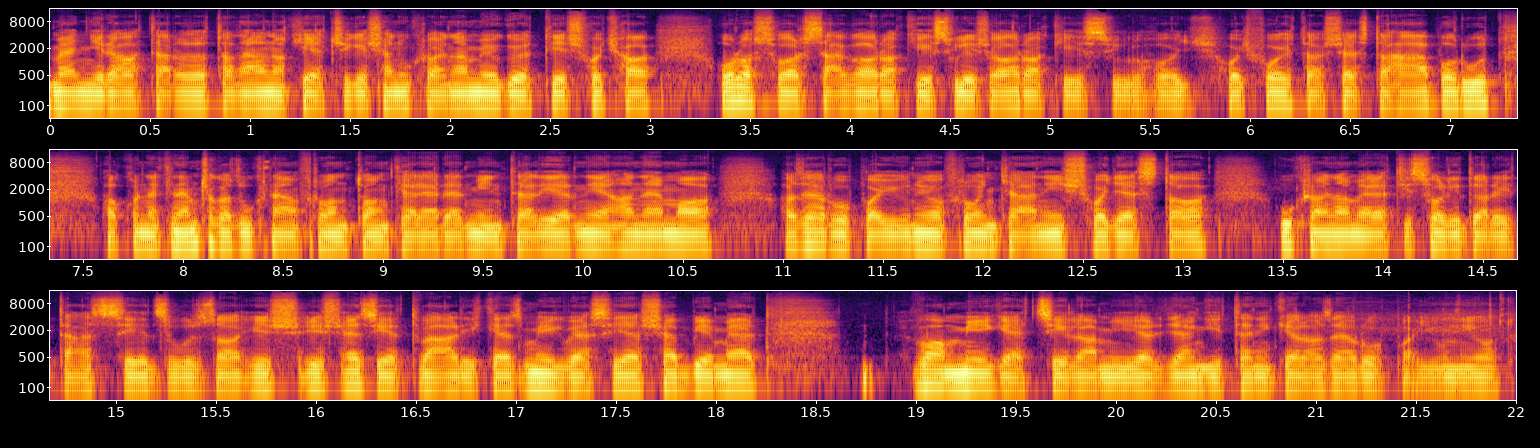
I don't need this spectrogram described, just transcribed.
mennyire határozottan állnak egységesen Ukrajna mögött, és hogyha Oroszország arra készül és arra készül, hogy, hogy folytassa ezt a háborút, akkor neki nem csak az ukrán fronton kell eredményt elérnie, hanem a, az Európai Unió frontján is, hogy ezt a Ukrajna melletti szolidaritást szétzúzza, és, és ezért válik ez még veszélyesebbé, mert van még egy cél, amiért gyengíteni kell az Európai Uniót.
